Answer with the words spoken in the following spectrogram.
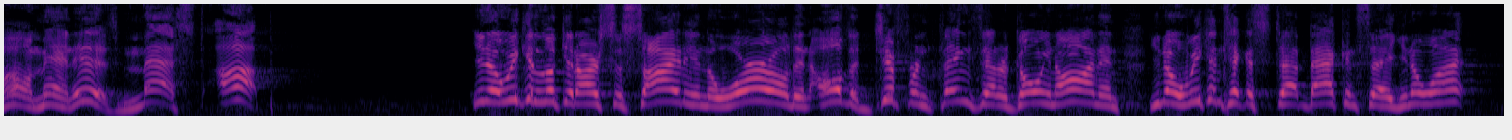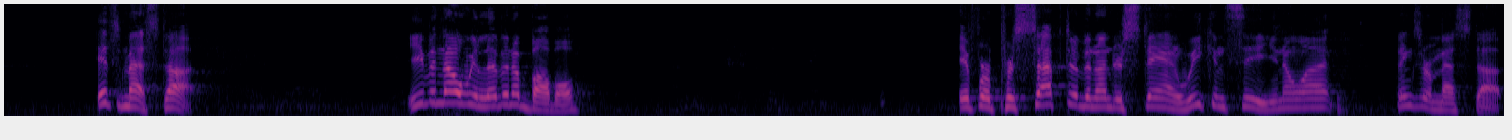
oh man, it is messed up. You know, we can look at our society and the world and all the different things that are going on, and, you know, we can take a step back and say, you know what? It's messed up. Even though we live in a bubble, if we're perceptive and understand, we can see, you know what? Things are messed up.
